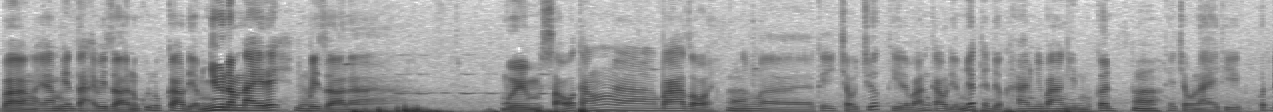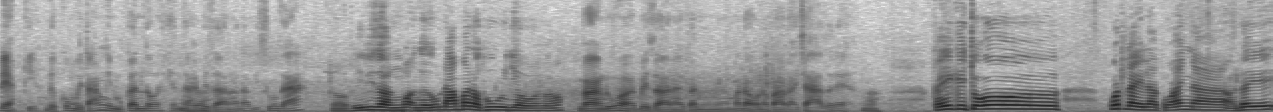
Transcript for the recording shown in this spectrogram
Vâng, em hiện tại bây giờ nó cũng lúc cao điểm như năm nay đấy. Dạ. Bây giờ là 16 tháng à, 3 rồi. À. Nhưng mà cái chầu trước thì là bán cao điểm nhất thì được 23.000 một cân. À, Thế chầu này thì quất đẹp thì được có 18.000 một cân thôi. Hiện tại Dạ. bây giờ nó đã bị xuống giá. Rồi vì bây giờ mọi người cũng đang bắt đầu thu được nhiều rồi phải không? Vâng đúng rồi, bây giờ là gần bắt đầu là vào đại trà rồi đấy. Cái cái chỗ quất này là của anh là ở đây ấy,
